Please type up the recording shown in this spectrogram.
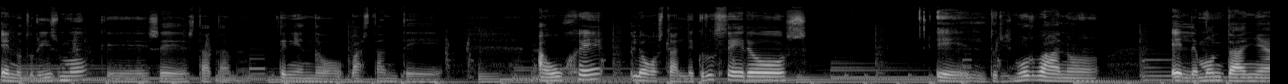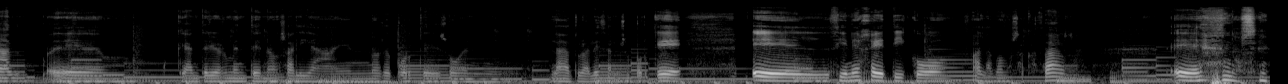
enoturismo, que se está teniendo bastante auge. Luego está el de cruceros, el turismo urbano, el de montaña. Eh, que anteriormente no salía en los deportes o en la naturaleza, no sé por qué. El cinegético, la vamos a cazar. Eh, no sé.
